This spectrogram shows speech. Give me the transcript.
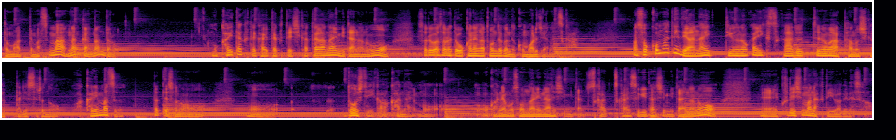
止まってます。まあ、なんかなんだろう。もう買いたくて買いたくて仕方がないみたいなのも、それはそれでお金が飛んでくんで困るじゃないですか。まあ、そこまでではないっていうのがいくつかあるっていうのが楽しかったりするの分かります？だってそのもうどうしていいか分かんないもうお金もそんなにないしみたいな使使いすぎだしみたいなのを、えー、苦しまなくていいわけですよ、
